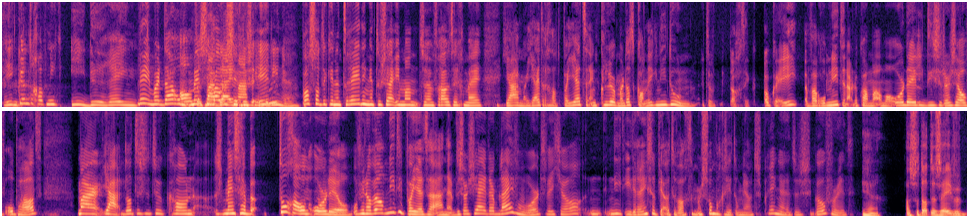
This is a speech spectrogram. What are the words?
je kunt toch ook niet iedereen nee, maar daarom, altijd mensen maar houden zich dus in. bedienen? Pas zat ik in een training en toen zei iemand, zijn vrouw tegen mij... ja, maar jij draagt altijd pailletten en kleur, maar dat kan ik niet doen. En toen dacht ik, oké, waarom niet? En nou, er kwamen allemaal oordelen die ze er zelf op had. Maar ja, dat is natuurlijk gewoon... Mensen hebben toch al een oordeel. Of je nou wel of niet die pailletten aan hebt. Dus als jij daar blij van wordt, weet je wel... niet iedereen zit op jou te wachten, maar sommigen zitten om jou te springen. Dus go for it. Ja. Als we dat dus even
